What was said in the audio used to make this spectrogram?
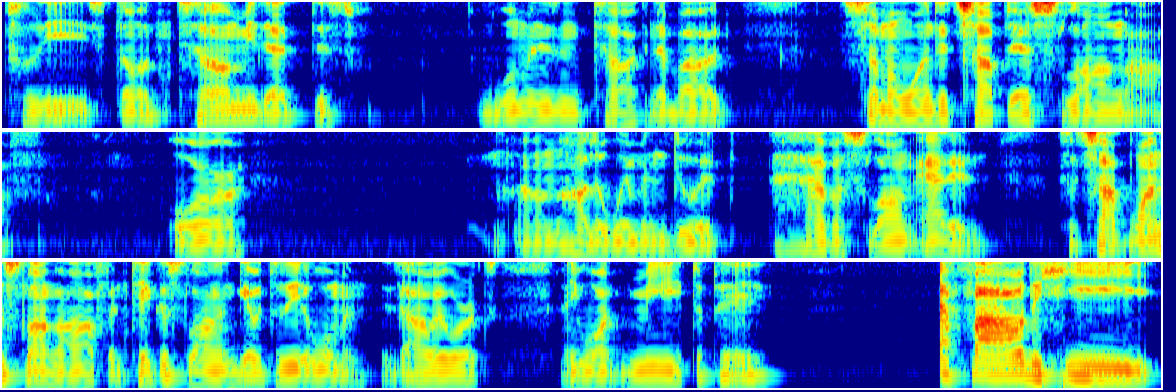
Please don't tell me that this woman isn't talking about someone wanting to chop their slong off or I don't know how the women do it have a slong added. So chop one slong off and take a slong and give it to the woman. Is that how it works? And you want me to pay? F out heat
